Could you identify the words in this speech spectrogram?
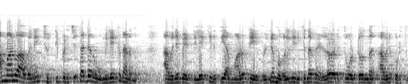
അമ്മാളു അവനെ ചുറ്റിപ്പിടിച്ച് തന്റെ റൂമിലേക്ക് നടന്നു. അവനെ ബെഡിലേക്ക് ഇരുത്തി അമ്മാളു ടേബിളിന് മുകളിൽ ഇരിക്കുന്ന വെള്ളം എടുത്തു കൊണ്ടുവന്ന് അവന് കൊടുത്തു.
